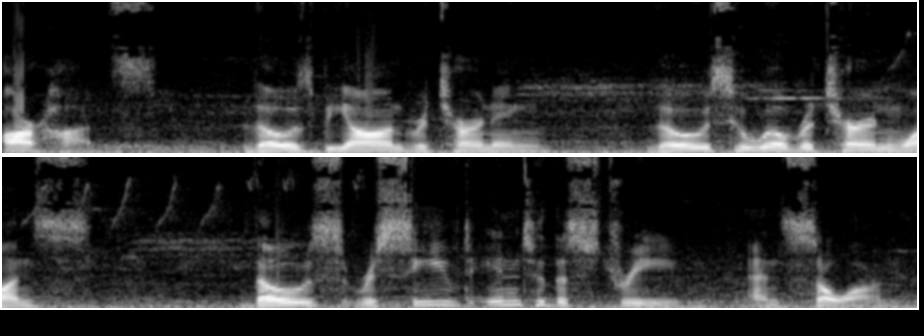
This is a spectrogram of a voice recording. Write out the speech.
Arhats, those beyond returning, those who will return once, those received into the stream, and so on,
